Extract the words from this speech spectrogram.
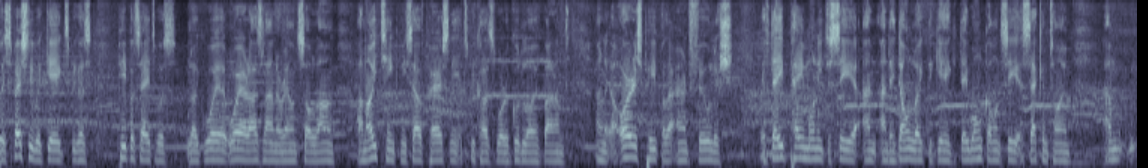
especially with gigs because people say to us like why, why are Aslan around so long? And I think myself personally it's because we're a good live band. And Irish people aren't foolish. If they pay money to see it and, and they don't like the gig they won't go and see it a second time. And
